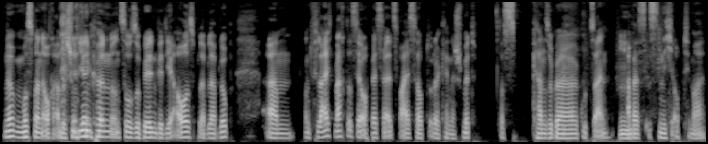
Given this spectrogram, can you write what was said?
ne, muss man auch alles spielen können und so, so bilden wir die aus, bla, bla, blub. Ähm, und vielleicht macht das ja auch besser als Weißhaupt oder Kenne Schmidt. Das kann sogar gut sein, mhm. aber es ist nicht optimal.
